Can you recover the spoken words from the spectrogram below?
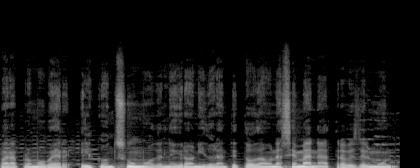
para promover el consumo del Negroni durante toda una semana a través del mundo.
